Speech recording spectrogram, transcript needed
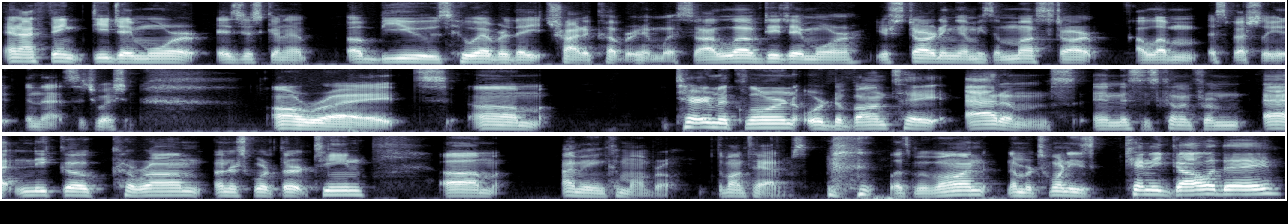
And I think DJ Moore is just going to abuse whoever they try to cover him with. So I love DJ Moore. You're starting him. He's a must start. I love him, especially in that situation. All right. Um, Terry McLaurin or Davante Adams. And this is coming from at Nico Karam underscore 13. Um, I mean, come on, bro. Davante Adams. Let's move on. Number 20 is Kenny Golladay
